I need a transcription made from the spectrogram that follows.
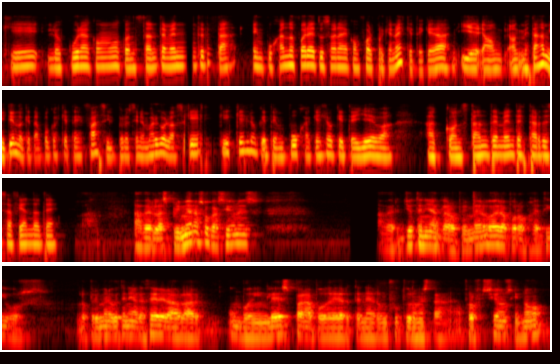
Qué locura cómo constantemente te estás empujando fuera de tu zona de confort, porque no es que te quedas, y eh, aunque, me estás admitiendo que tampoco es que te es fácil, pero sin embargo lo haces. ¿Qué, ¿Qué, qué, es lo que te empuja? ¿Qué es lo que te lleva a constantemente estar desafiándote? A ver, las primeras ocasiones, a ver, yo tenía claro, primero era por objetivos. Lo primero que tenía que hacer era hablar un buen inglés para poder tener un futuro en esta profesión, si no,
